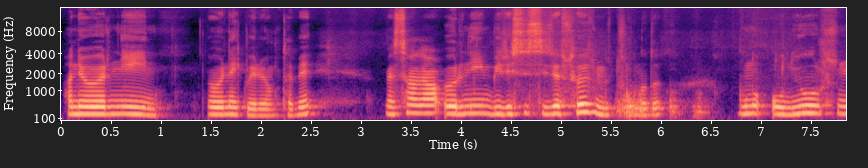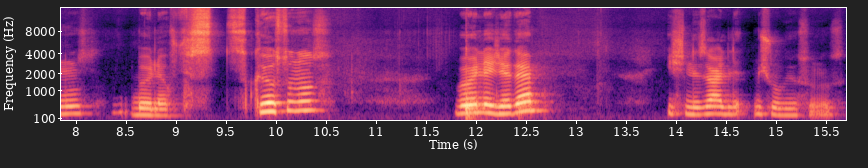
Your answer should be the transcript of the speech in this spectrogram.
Hani örneğin örnek veriyorum tabi. Mesela örneğin birisi size söz mü tutmadı? Bunu oluyorsunuz böyle fıst sıkıyorsunuz. Böylece de işinizi halletmiş oluyorsunuz.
